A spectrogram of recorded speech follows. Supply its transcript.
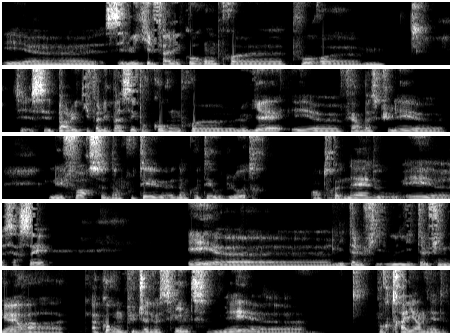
Et euh, c'est lui qu'il fallait corrompre euh, pour. euh, c'est par lui qu'il fallait passer pour corrompre euh, le guet et euh, faire basculer euh, les forces d'un côté, d'un côté ou de l'autre entre Ned ou, et euh, Cersei. Et euh, Little, Littlefinger a, a corrompu Janos Slint, mais euh, pour trahir Ned.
